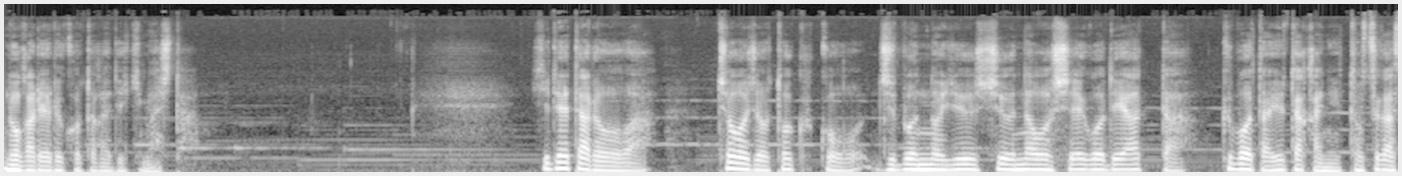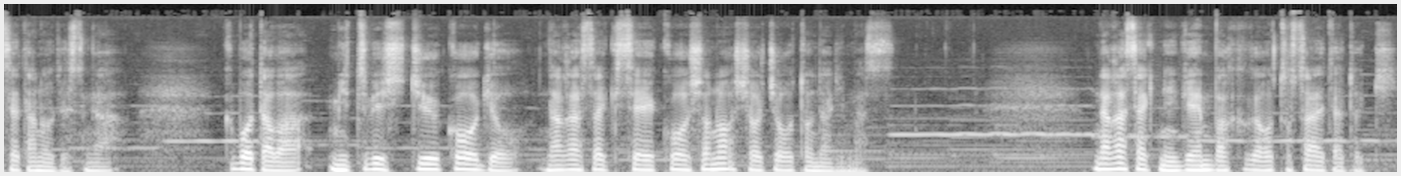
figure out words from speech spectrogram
逃れることができました。秀太郎は長女徳子を自分の優秀な教え子であった久保田豊に嫁がせたのですが久保田は三菱重工業長崎製鋼所の所長となります。長崎に原爆が落とされた時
